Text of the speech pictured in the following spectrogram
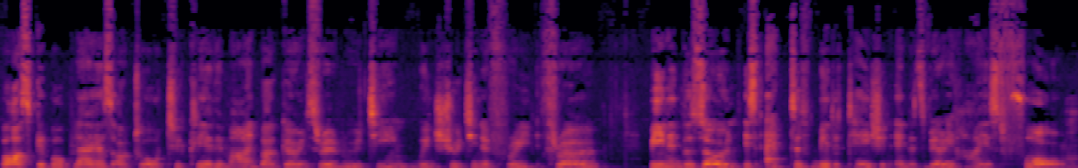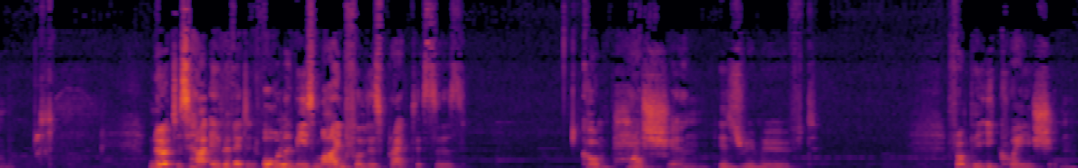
Basketball players are taught to clear their mind by going through a routine when shooting a free throw. Being in the zone is active meditation in its very highest form. Notice, however, that in all of these mindfulness practices, compassion is removed from the equation.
